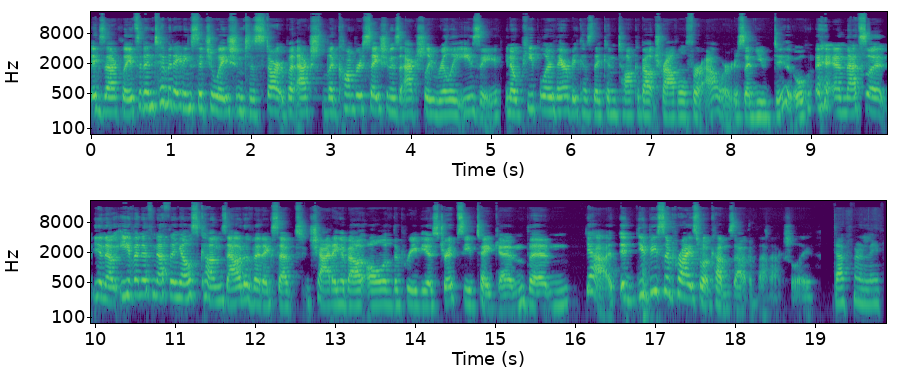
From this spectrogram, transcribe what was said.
Exactly. It's an intimidating situation to start, but actually the conversation is actually really easy. You know, people are there because they can talk about travel for hours and you do. And that's what, you know, even if nothing else comes out of it except chatting about all of the previous trips you've taken, then yeah, it, you'd be surprised what comes out of that actually. Definitely.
